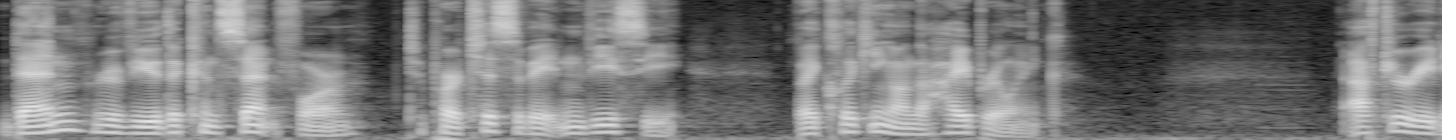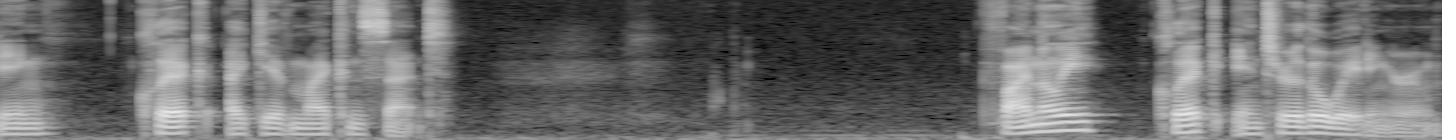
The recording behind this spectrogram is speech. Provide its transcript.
then review the consent form to participate in VSee by clicking on the hyperlink. After reading, click I give my consent. Finally, click Enter the waiting room.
